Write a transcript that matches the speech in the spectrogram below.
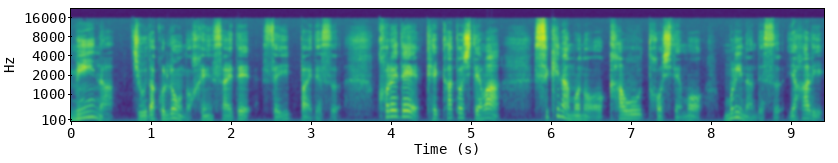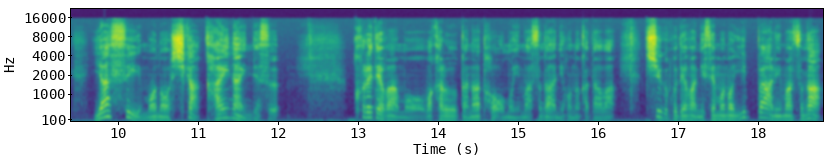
みんな住宅ローンの返済で精一杯です。これで結果としては好きなものを買うとしても無理なんです。やはり安いものしか買えないんです。これではもうわかるかなと思いますが、日本の方は。中国では偽物いっぱいありますが、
